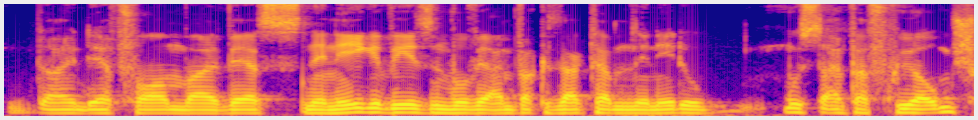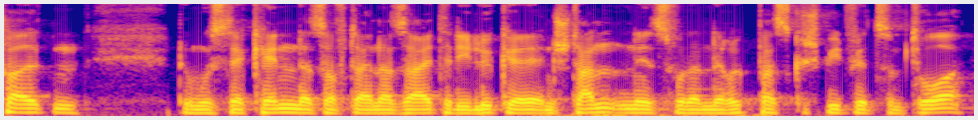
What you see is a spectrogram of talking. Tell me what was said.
da in der Form, weil wäre es Nene gewesen, wo wir einfach gesagt haben, Nene, du musst einfach früher umschalten, du musst erkennen, dass auf deiner Seite die Lücke entstanden ist, wo dann der Rückpass gespielt wird zum Tor.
